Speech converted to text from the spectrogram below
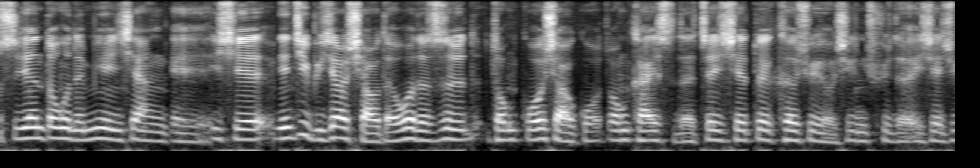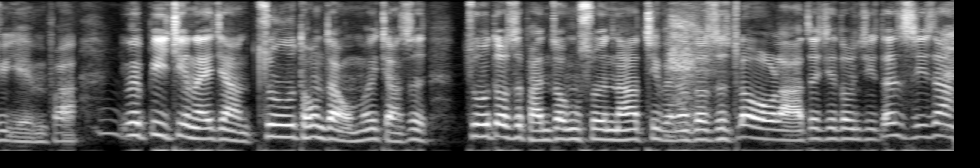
实验动物的面向给一些年纪比较小的，或者是从国小、国中开始的这些对科学有兴趣的一些去研发。因为毕竟来讲，猪通常我们会讲是猪都是盘中孙，然后基本上都是肉啦这些东西，但实际上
